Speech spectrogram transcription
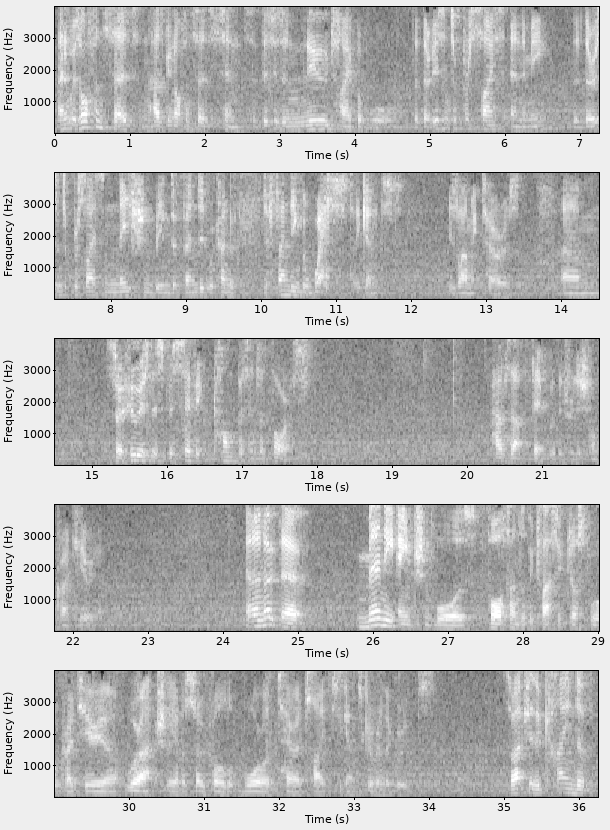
and it was often said, and has been often said since, that this is a new type of war, that there isn't a precise enemy, there isn't a precise nation being defended. We're kind of defending the West against Islamic terrorism. Um, so, who is the specific competent authority? How does that fit with the traditional criteria? And I note that many ancient wars fought under the classic just war criteria were actually of a so called war of terror types against guerrilla groups. So, actually, the kind of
